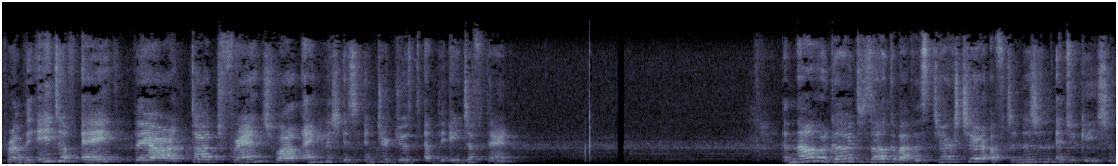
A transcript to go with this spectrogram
From the age of 8, they are taught French while English is introduced at the age of 10. And now we're going to talk about the structure of Tunisian education.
